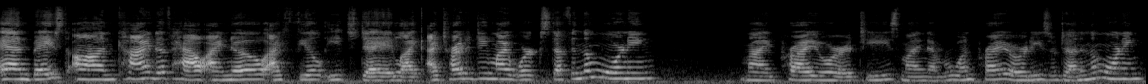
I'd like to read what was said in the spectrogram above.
and based on kind of how I know I feel each day. Like I try to do my work stuff in the morning. My priorities, my number one priorities are done in the morning.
